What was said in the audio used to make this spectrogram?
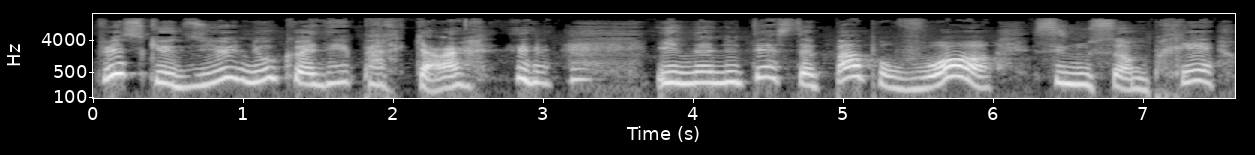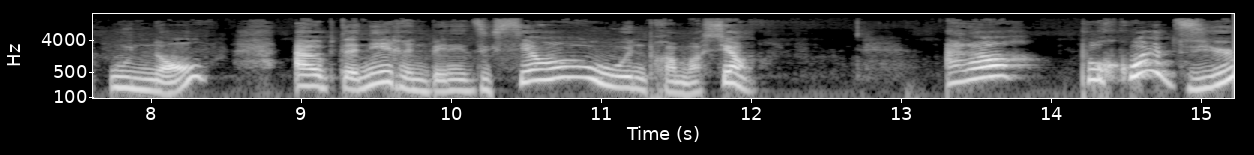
Puisque Dieu nous connaît par cœur, il ne nous teste pas pour voir si nous sommes prêts ou non à obtenir une bénédiction ou une promotion. Alors, pourquoi Dieu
